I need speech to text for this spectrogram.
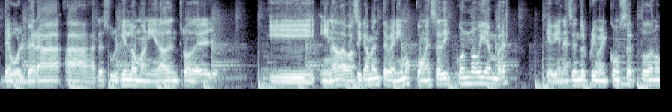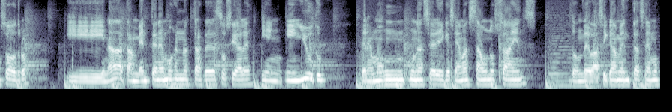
de volver a resurgir la humanidad dentro de ellos. Y, nada, básicamente venimos con ese disco en noviembre, que viene siendo el primer concepto de nosotros. Y nada, también tenemos en nuestras redes sociales y en, YouTube, tenemos una serie que se llama Sound of Science, donde básicamente hacemos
